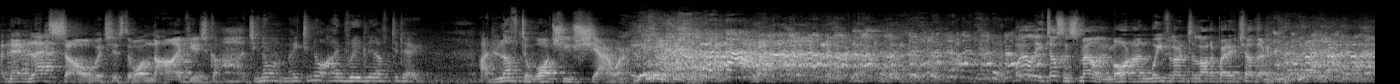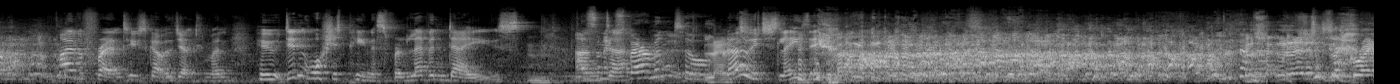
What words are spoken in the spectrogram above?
and then less subtle, which is the one that I've used. Go, oh, do you know what, mate? Do you know what I'd really love to do? I'd love to watch you shower. well, he doesn't smell anymore, and we've learnt a lot about each other. I have a friend who used to go out with a gentleman who didn't wash his penis for 11 days. That's an And, uh, experiment, or Lent. No, he's just lazy. Lent is a great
